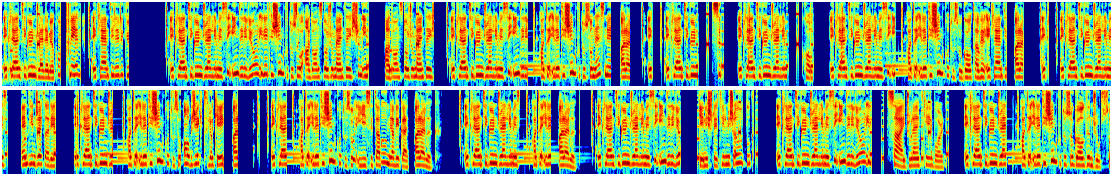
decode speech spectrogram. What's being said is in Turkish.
Eklenti güncelleme kon NV, eklentileri gün Eklenti güncellemesi indiriliyor iletişim kutusu Addons Documentation in Addons Documentation Eklenti güncellemesi indiril Hata iletişim kutusu nesne Ek, eklenti gün sık eklenti güncelleme kol eklenti güncellemesi hata iletişim kutusu Golta ve eklenti ara ek, eklenti güncellemesi Enhinjet araya eklenti günce hata iletişim kutusu Object Locate ara eklen hata iletişim kutusu e-stable navigate aralık eklenti güncellemesi hata ile aralık eklenti güncellemesi indiriliyor genişletilmiş Outlook eklenti güncellemesi indiriliyor Side Keyboard Eklenti güncel, hata iletişim kutusu Golden Jursu.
